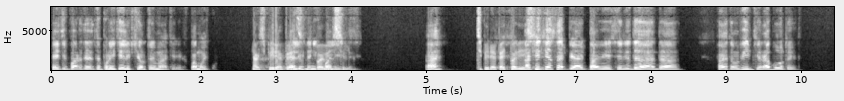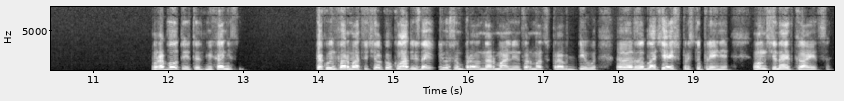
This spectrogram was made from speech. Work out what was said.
Эти портреты полетели к чертовой матери, в помойку. А теперь опять а люди повесили. Молились. А? Теперь опять повесили? А сейчас опять повесили, да, да. Поэтому, видите, работает. Работает этот механизм. Какую информацию человеку вкладываешь, даешь ему нормальную информацию, правдивую, э, разоблачаешь преступление, он начинает каяться.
